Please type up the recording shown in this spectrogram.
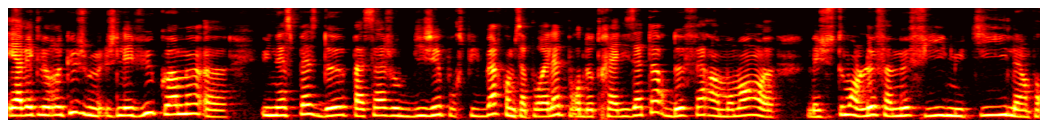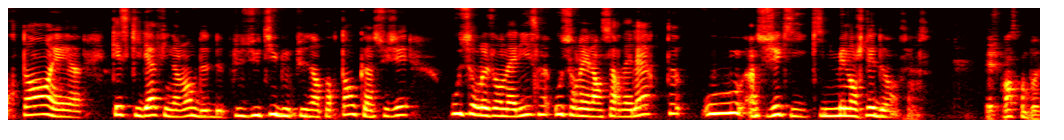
et avec le recul je, je l'ai vu comme euh, une espèce de passage obligé pour Spielberg comme ça pourrait l'être pour d'autres réalisateurs de faire un moment euh, mais justement le fameux film utile et important et euh, qu'est-ce qu'il y a finalement de, de plus utile ou plus important qu'un sujet ou sur le journalisme ou sur les lanceurs d'alerte ou un sujet qui, qui mélange les deux en fait. Et je pense qu'on peut,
